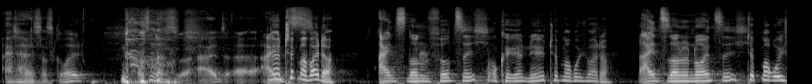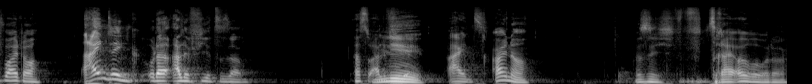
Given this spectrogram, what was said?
Alter, ist das Gold? Was ist das? äh, Ja, eins- tipp mal weiter. 1,49? Okay, nee, tipp mal ruhig weiter. 1,99? Tipp mal ruhig weiter. Ein Ding oder alle vier zusammen? Hast du alle Nee. vier? Eins. Einer. Weiß nicht, drei Euro oder?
